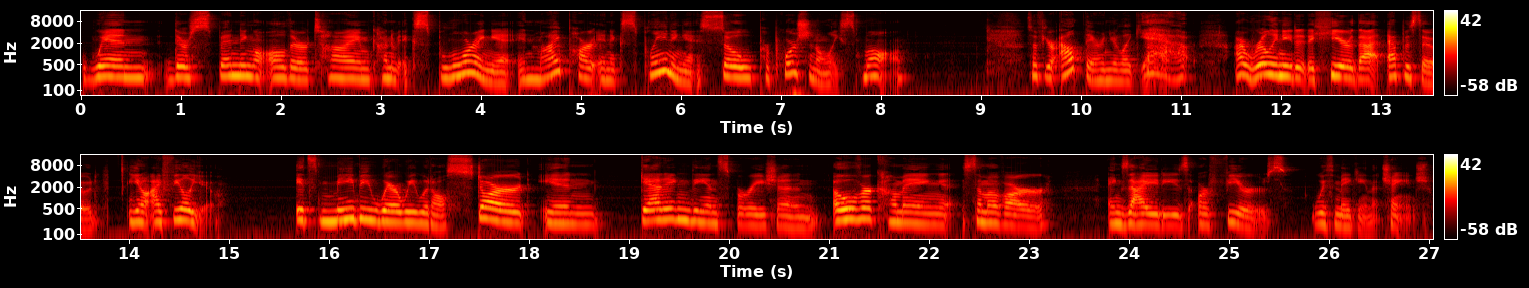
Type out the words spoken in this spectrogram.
when they're spending all their time kind of exploring it. And my part in explaining it is so proportionally small. So if you're out there and you're like yeah i really needed to hear that episode you know i feel you. It's maybe where we would all start in getting the inspiration, overcoming some of our anxieties or fears with making the change.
